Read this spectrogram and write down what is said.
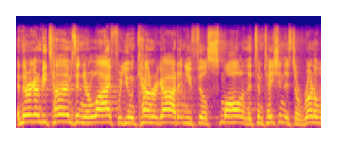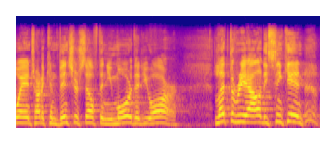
And there are going to be times in your life where you encounter God and you feel small, and the temptation is to run away and try to convince yourself that you more than you are. Let the reality sink in.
